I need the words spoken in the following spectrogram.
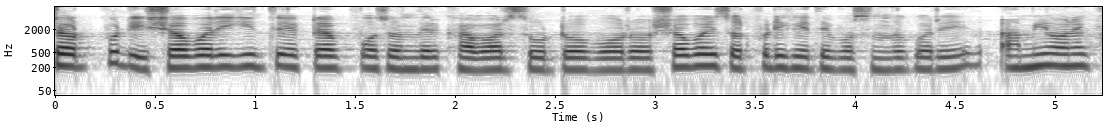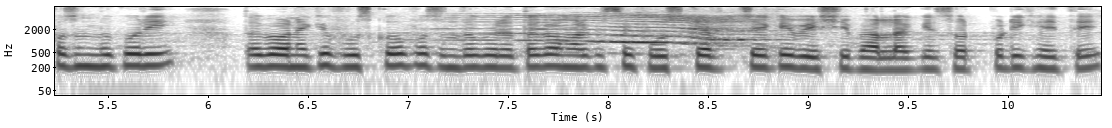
চটপটি সবারই কিন্তু একটা পছন্দের খাবার, ছোট, বড়, সবাই চটপটি খেতে পছন্দ করে। আমি অনেক পছন্দ করি, তবে অনেকে ফুচকাও পছন্দ করে, তবে আমার কাছে ফুচকার থেকে বেশি ভালো লাগে চটপটি খাইতে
